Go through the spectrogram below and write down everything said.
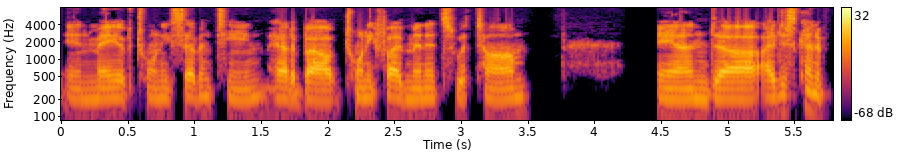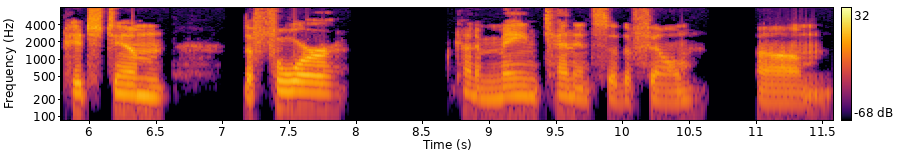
in May of 2017. Had about 25 minutes with Tom, and uh, I just kind of pitched him the four kind of main tenets of the film. Um,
